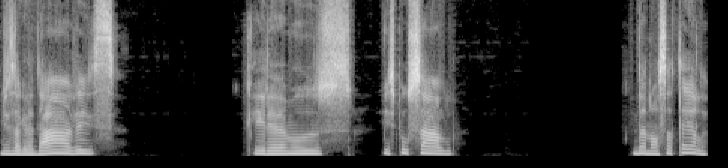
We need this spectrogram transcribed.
desagradáveis, queiramos expulsá-lo da nossa tela.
